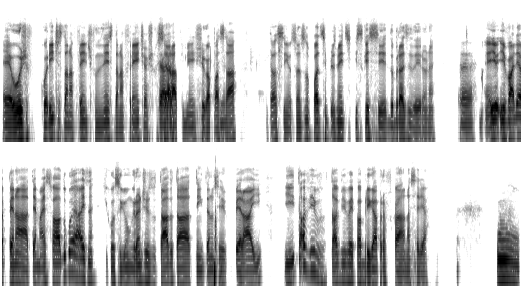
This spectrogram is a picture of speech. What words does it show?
é, hoje o Corinthians está na frente, o Fluminense está na frente, acho que o Ceará, Ceará também chegou a passar. Então, assim, o Santos não pode simplesmente esquecer do brasileiro, né? É. E, e, vale a pena até mais falar do Goiás, né? Que conseguiu um grande resultado, tá tentando se recuperar aí e tá vivo, tá vivo aí para brigar para ficar na Série A. O,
